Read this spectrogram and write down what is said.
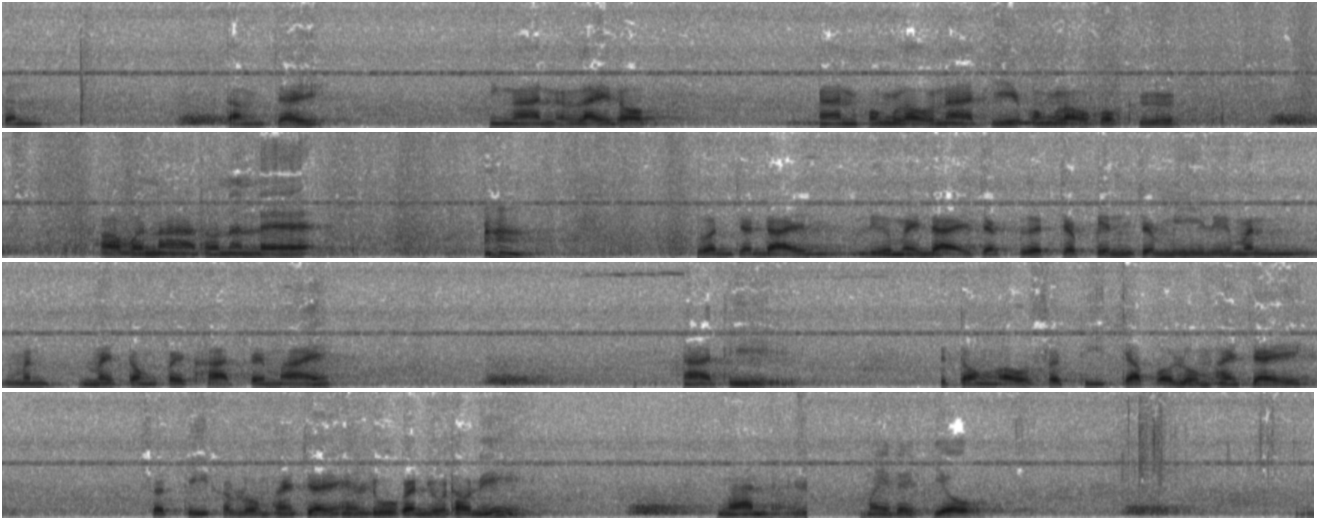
กันตั้งใจมีงานอะไรดอก งานของเราหน้าที่ของเราก็คือ ภาวนาเท่านั้นแหละส่วนจะได้หรือไม่ได้จะเกิดจะเป็นจะมีหรือมันมันไม่ต้องไปขาดไปหมายหน้าที่จะต้องเอาสติจับอารมณ์หายใจ สติกับลมหายใจให้รู้กันอยู่เท่านี้ งานไม่ได้เกี่ยว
